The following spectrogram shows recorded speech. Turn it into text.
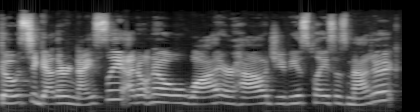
goes together nicely. I don't know why or how Juvia's Place is magic,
